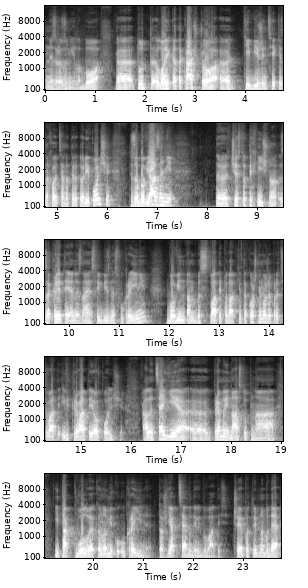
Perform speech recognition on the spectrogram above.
незрозуміло. Бо е, тут логіка така, що е, ті біженці, які знаходяться на території Польщі, зобов'язані чисто технічно закрити, я не знаю, свій бізнес в Україні, бо він там без сплати податків також не може працювати, і відкривати його в Польщі. Але це є е, прямий наступ на і так кволу економіку України. Тож як це буде відбуватись? Чи потрібно буде,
